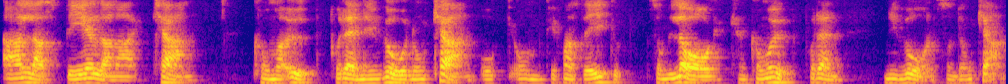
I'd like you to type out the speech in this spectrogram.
alla spelarna kan komma upp på den nivå de kan och om Kristianstad IK som lag kan komma upp på den nivån som de kan.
